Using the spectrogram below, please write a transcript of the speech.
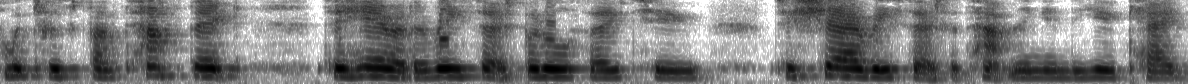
which was fantastic to hear other research, but also to to share research that's happening in the UK,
